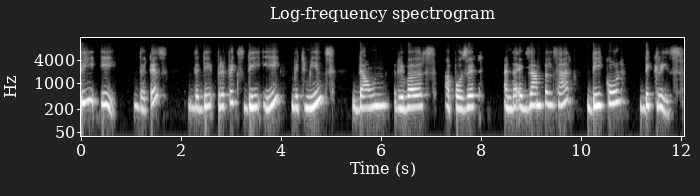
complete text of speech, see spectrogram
DE, that is the prefix DE, which means down, reverse, opposite, and the examples are decode, decrease.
